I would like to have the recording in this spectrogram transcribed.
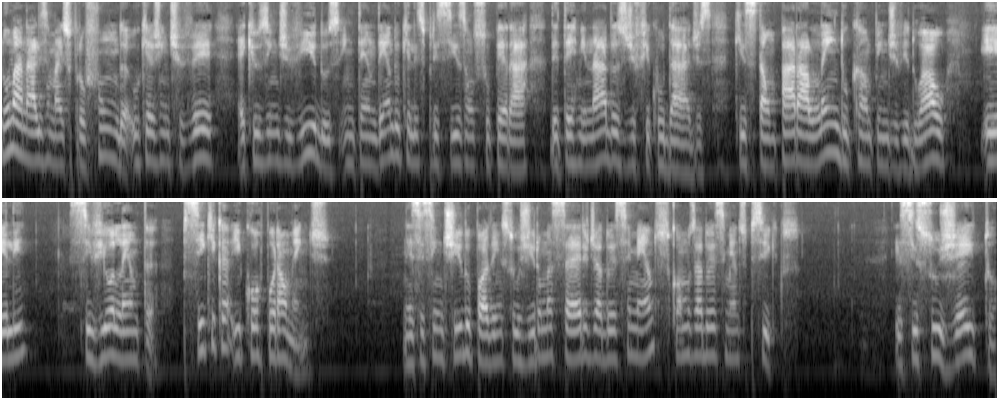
numa análise mais profunda, o que a gente vê é que os indivíduos, entendendo que eles precisam superar determinadas dificuldades que estão para além do campo individual, ele se violenta psíquica e corporalmente. Nesse sentido, podem surgir uma série de adoecimentos, como os adoecimentos psíquicos. Esse sujeito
